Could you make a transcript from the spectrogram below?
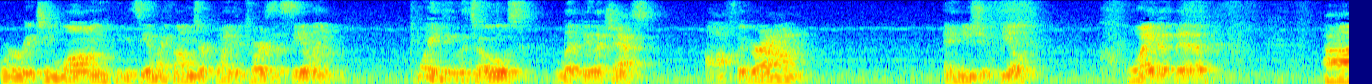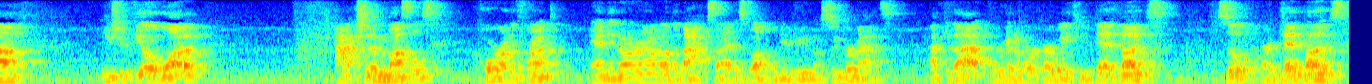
we're reaching long. You can see how my thumbs are pointed towards the ceiling, pointing the toes, lifting the chest off the ground, and you should feel quite a bit of. Uh, feel a lot of action muscles, core on the front, and in or around on the back side as well when you're doing those supermans. After that, we're gonna work our way through dead bugs. So our dead bugs,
